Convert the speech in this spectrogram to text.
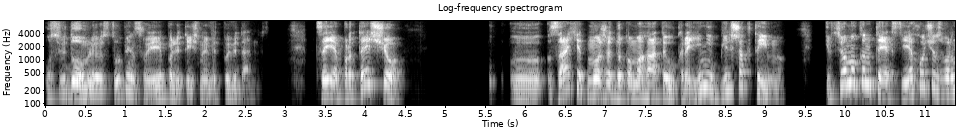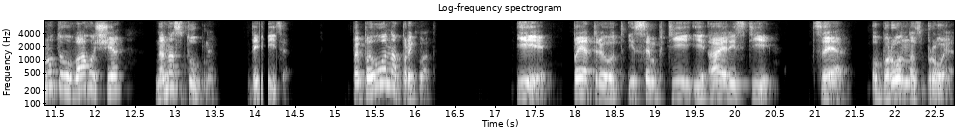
усвідомлює ступінь своєї політичної відповідальності. Це є про те, що е, Захід може допомагати Україні більш активно. І в цьому контексті я хочу звернути увагу ще на наступне. Дивіться, ППО, наприклад, і Петріот, і СМПТ, і Айріс-Т – це оборонна зброя.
